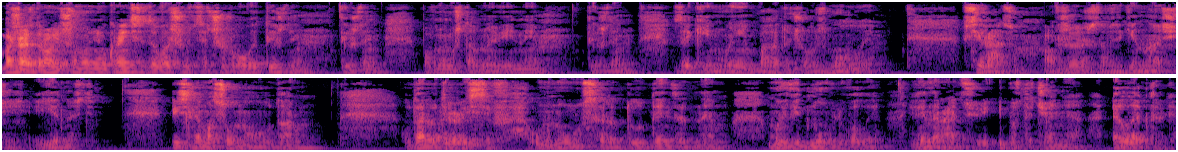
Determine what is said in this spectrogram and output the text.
Бажаю здоров'я, шановні українці. Завершується черговий тиждень, тиждень повномасштабної війни, тиждень, за який ми багато чого змогли. Всі разом, а вже ж завдяки нашій єдності. Після масованого удару, удару терористів у минулу середу, день за днем, ми відновлювали генерацію і постачання електрики.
